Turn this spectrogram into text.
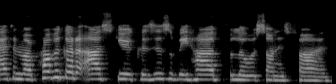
Hatem, I've probably got to ask you because this will be hard for Lewis on his phone.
